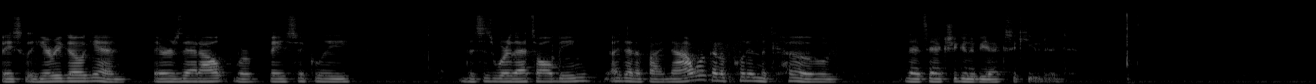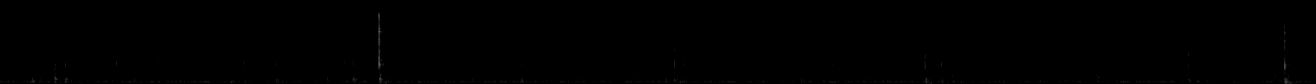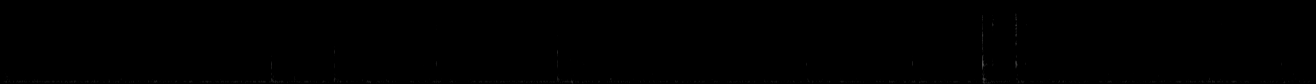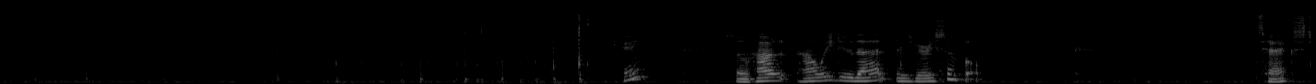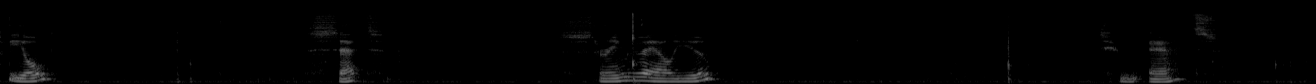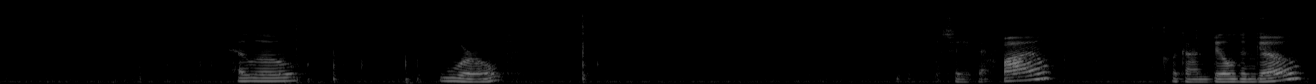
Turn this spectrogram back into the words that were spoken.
Basically, here we go again. There's that out, we're basically, this is where that's all being identified. Now we're going to put in the code that's actually going to be executed. So how, how we do that is very simple. Text field, set string value to at hello world Save that file. Click on Build and Go.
